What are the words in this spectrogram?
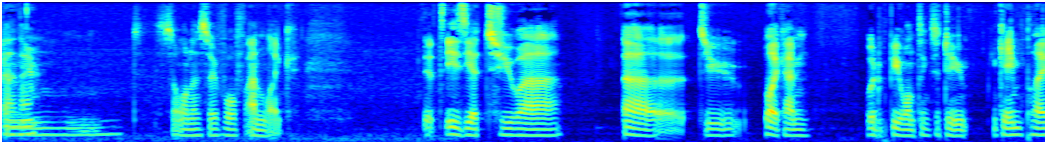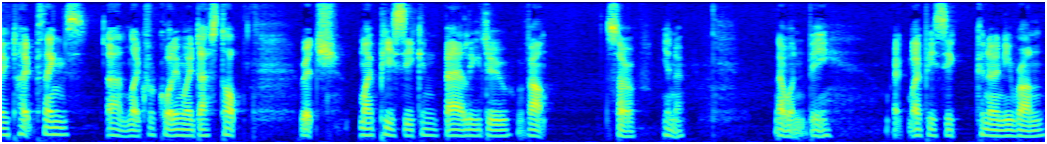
Been there. and so on and so forth, and like it's easier to uh uh do like I'm would be wanting to do gameplay type things, um, like recording my desktop, which my PC can barely do without. So you know, that wouldn't be. My, my PC can only run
